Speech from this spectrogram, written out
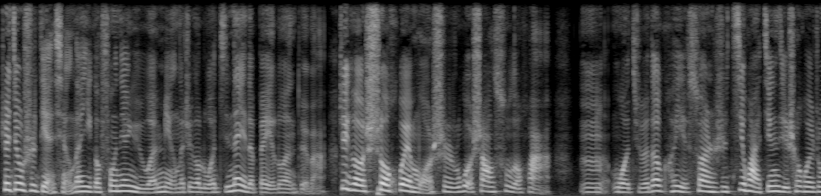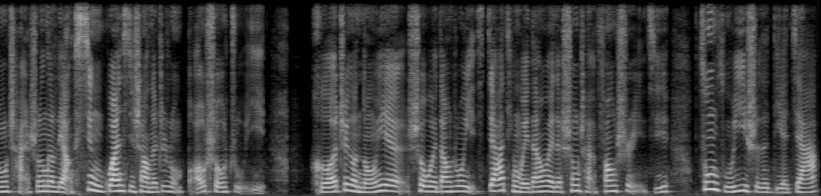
这就是典型的一个封建与文明的这个逻辑内的悖论，对吧？这个社会模式如果上诉的话，嗯，我觉得可以算是计划经济社会中产生的两性关系上的这种保守主义。和这个农业社会当中以家庭为单位的生产方式以及宗族意识的叠加。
